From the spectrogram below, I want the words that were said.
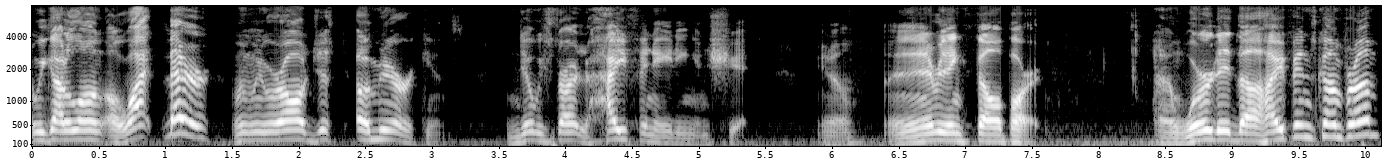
we got along a lot better when we were all just Americans. Until we started hyphenating and shit, you know, and everything fell apart. And where did the hyphens come from?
